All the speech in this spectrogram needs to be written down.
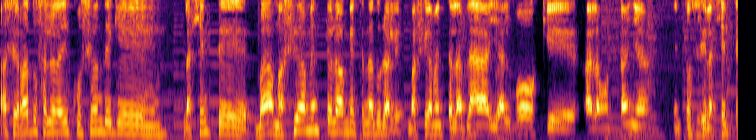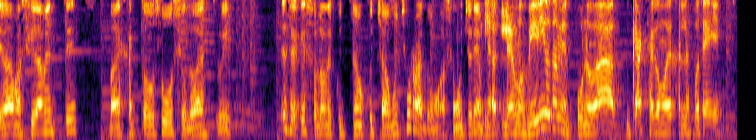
hace rato salió la discusión de que la gente va masivamente a los ambientes naturales, masivamente a la playa, al bosque, a la montaña. Entonces, si la gente va masivamente, va a dejar todo sucio, lo va a destruir. Ese- eso lo han hemos escuchado mucho rato, hace mucho tiempo. Lo, lo hemos vivido también. pues Uno va, cacha cómo dejan las botellas.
